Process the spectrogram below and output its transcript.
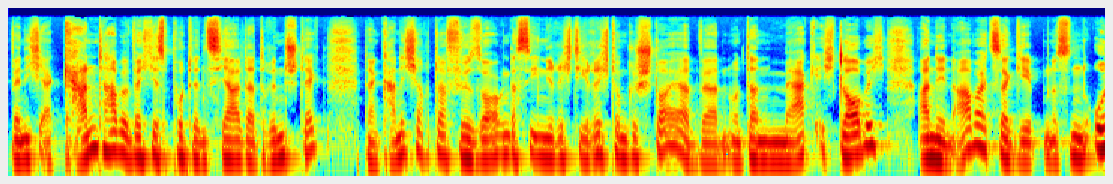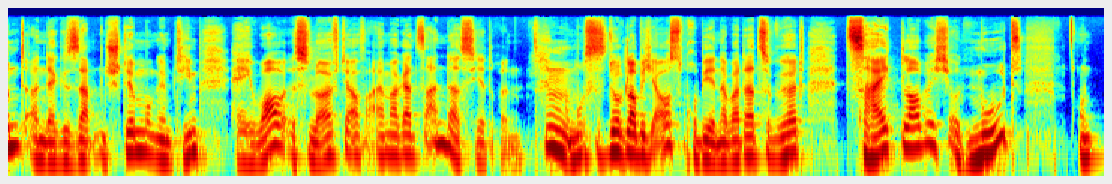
wenn ich erkannt habe, welches Potenzial da drin steckt, dann kann ich auch dafür sorgen, dass sie in die richtige Richtung gesteuert werden. Und dann merke ich, glaube ich, an den Arbeitsergebnissen und an der gesamten Stimmung im Team, hey, wow, es läuft ja auf einmal ganz anders hier drin. Mhm. Man muss es nur, glaube ich, ausprobieren. Aber dazu gehört Zeit, glaube ich, und Mut. Und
